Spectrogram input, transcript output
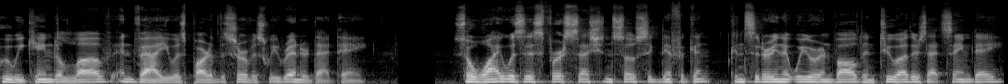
who we came to love and value as part of the service we rendered that day. So, why was this first session so significant, considering that we were involved in two others that same day?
